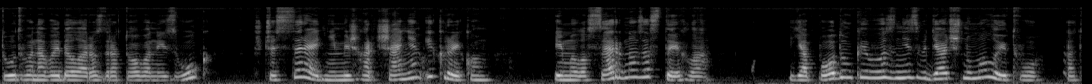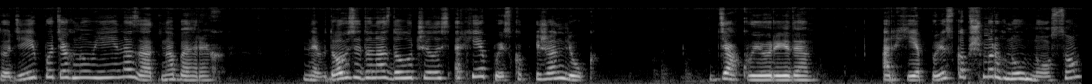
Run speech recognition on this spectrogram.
Тут вона видала роздратований звук, щось середнє між гарчанням і криком, і милосердно застигла. Я подумки возніс вдячну молитву, а тоді потягнув її назад на берег. Невдовзі до нас долучились архієпископ і Жан-Люк. Дякую, Ріде. Архієпископ шморгнув носом,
